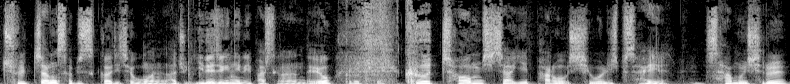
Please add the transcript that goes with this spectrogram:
출장 서비스까지 제공하는 아주 이례적인 일이 발생하는데요. 그렇죠. 그 처음 시작이 바로 10월 24일 사무실을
